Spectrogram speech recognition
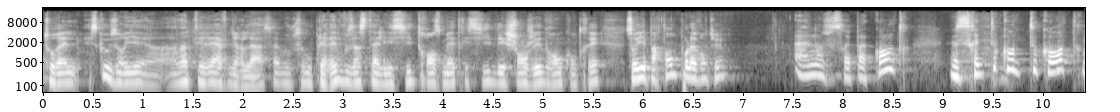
Tourelle, est-ce que vous auriez un, un intérêt à venir là? Ça vous, ça vous plairait de vous installer ici, de transmettre ici, d'échanger, de rencontrer? Seriez partante pour l'aventure? Ah non, je ne serais pas contre. Je serais tout contre, tout contre.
